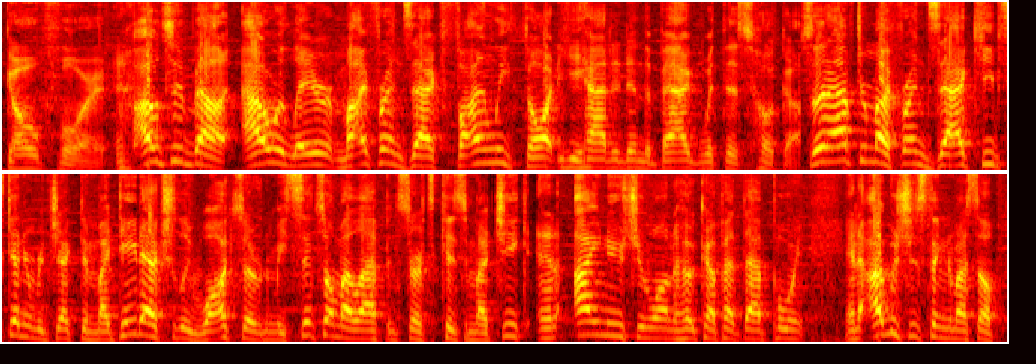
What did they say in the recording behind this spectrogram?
go for it. I would say about an hour later, my friend Zach finally thought he had it in the bag with this hookup. So then after my friend Zach keeps getting rejected, my date actually walks over to me, sits on my lap, and starts kissing my cheek, and I knew she wanted to hook up at that point, and I was just thinking to myself,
